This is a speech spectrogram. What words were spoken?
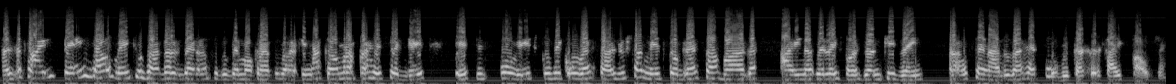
Mas a FAIN tem realmente usado a liderança do Democratas aqui na Câmara para receber esses políticos e conversar justamente sobre essa vaga aí nas eleições do ano que vem para o Senado da República, que sai pauta.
